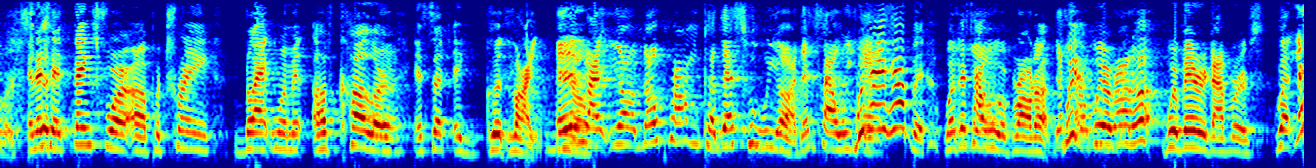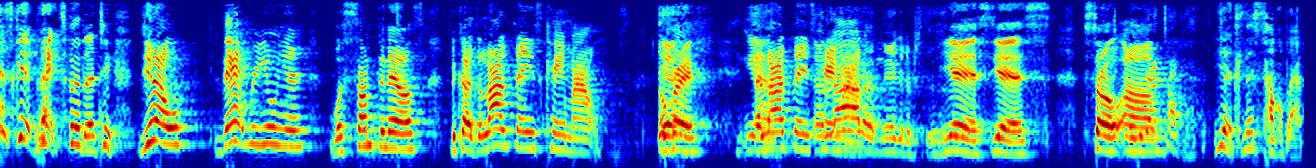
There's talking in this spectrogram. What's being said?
callers. and they said, "Thanks for uh, portraying black women of color in such a good light." And know. like, yo, no problem, because that's who we are. That's how we We act. can't help it. Well, that's You how know, we were brought up. that's we're, how we we're brought up. We're very diverse. But let's get back to the team. You know, that reunion was something else because a lot of things came out. Yeah. Okay. Yeah. A lot of things a came lot out. of negative stuff. Yes, yes. So, um, gotta talk about it. yes, let's talk about it.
